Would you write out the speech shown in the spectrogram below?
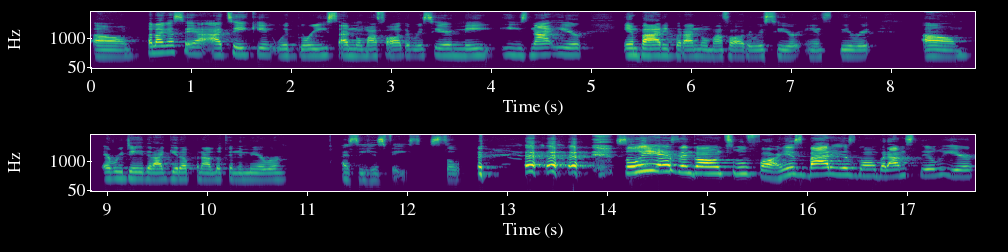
Um, but like I say, I, I take it with grace. I know my father is here. Me, he's not here in body, but I know my father is here in spirit. Um, every day that I get up and I look in the mirror, I see his face. So so he hasn't gone too far. His body is gone, but I'm still here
